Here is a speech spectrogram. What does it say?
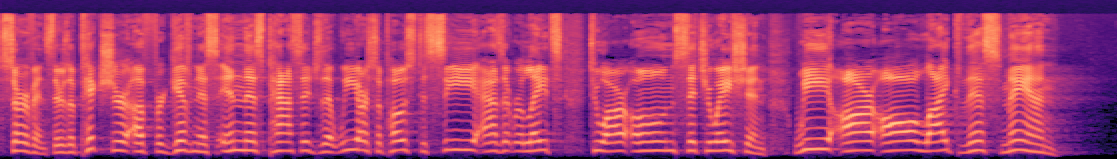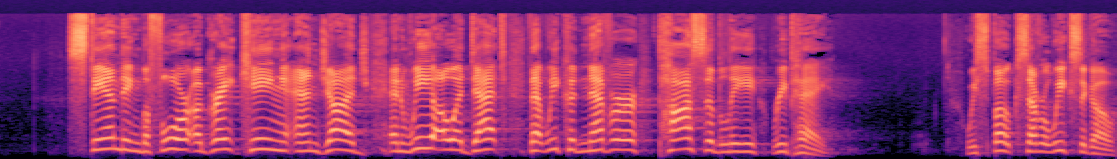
servants. There's a picture of forgiveness in this passage that we are supposed to see as it relates to our own situation. We are all like this man. Standing before a great king and judge, and we owe a debt that we could never possibly repay. We spoke several weeks ago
